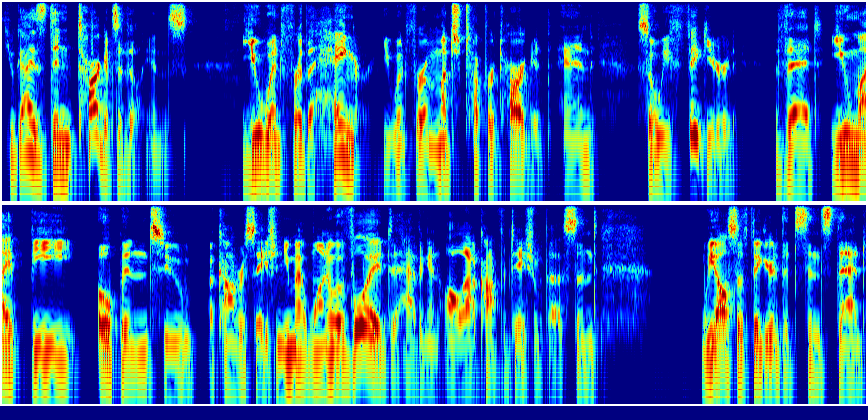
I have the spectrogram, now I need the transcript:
you guys didn't target civilians you went for the hangar you went for a much tougher target and so we figured that you might be open to a conversation you might want to avoid having an all-out confrontation with us and we also figured that since that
